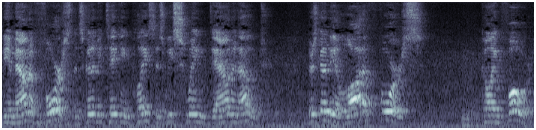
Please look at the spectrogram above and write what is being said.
the amount of force that's going to be taking place as we swing down and out there's going to be a lot of force going forward.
